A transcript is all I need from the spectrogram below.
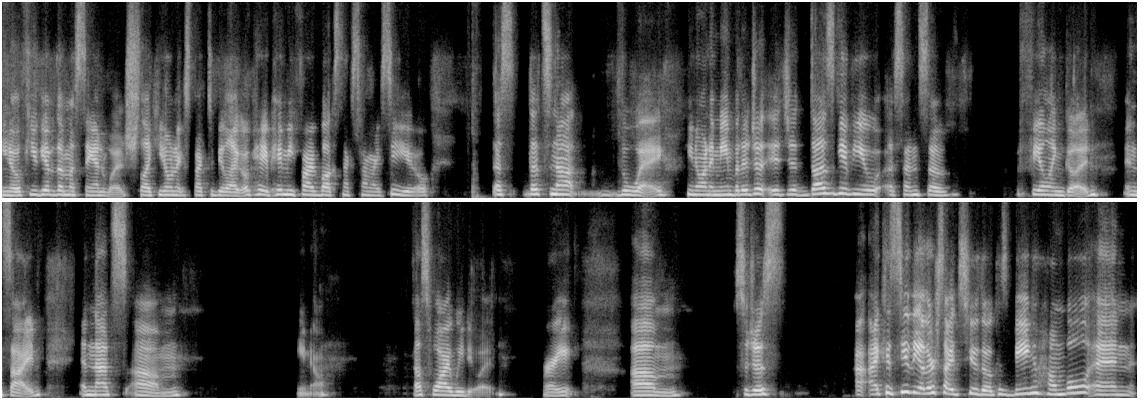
you know if you give them a sandwich like you don't expect to be like okay pay me five bucks next time i see you. That's that's not the way you know what i mean? But it just it just does give you a sense of feeling good inside. And that's um you know that's why we do it right? Um so just I, I can see the other side too though because being humble and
